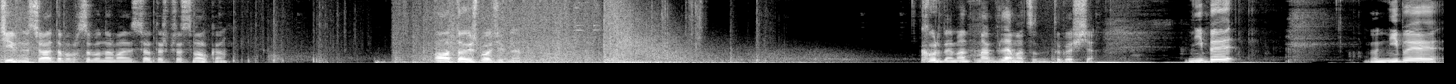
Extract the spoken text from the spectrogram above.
dziwny strzał, ale to po prostu był normalny strzał też przez smoka. O, to już było dziwne. Kurde, mam, mam dylemat co do tego gościa. Niby... No niby...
